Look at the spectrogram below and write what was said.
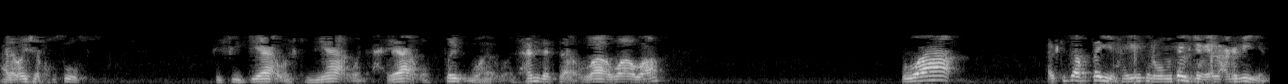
على وجه الخصوص في الفيزياء والكيمياء والأحياء والطب والهندسة و و و والكتاب طيب حقيقة ومترجم إلى العربية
